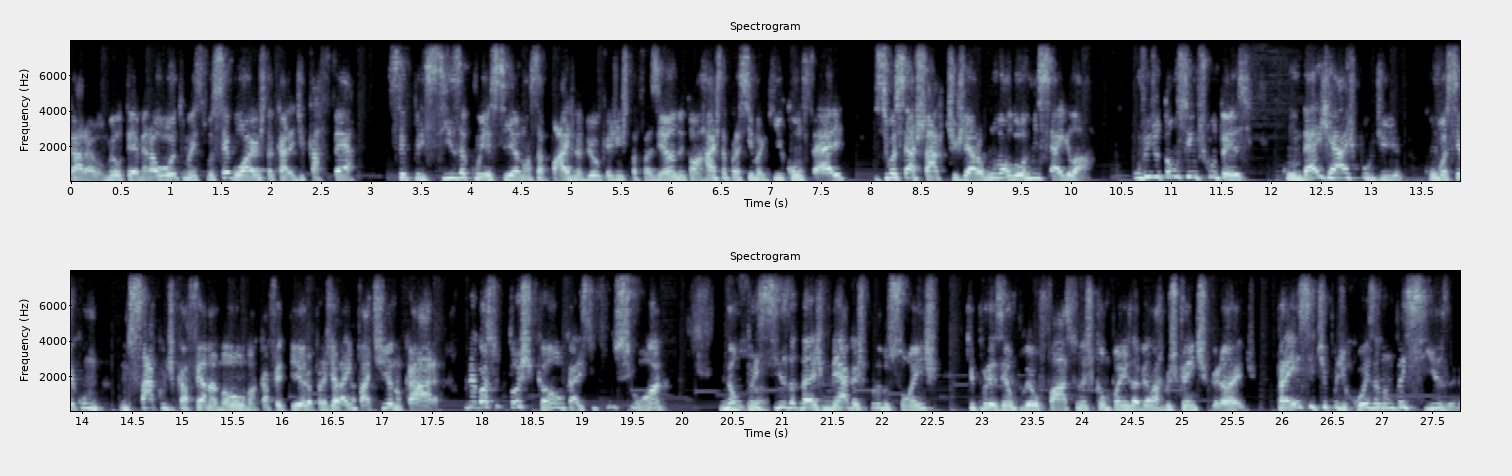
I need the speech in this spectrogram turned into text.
cara, o meu tema era outro, mas se você gosta, cara, de café, você precisa conhecer a nossa página, ver o que a gente está fazendo. Então arrasta para cima aqui, confere. E se você achar que te gera algum valor, me segue lá. Um vídeo tão simples quanto esse com 10 reais por dia, com você com um saco de café na mão, uma cafeteira, para gerar empatia no cara. Um negócio toscão, cara, isso funciona. Não precisa das megas produções que, por exemplo, eu faço nas campanhas da Velar dos clientes grandes. Para esse tipo de coisa, não precisa.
